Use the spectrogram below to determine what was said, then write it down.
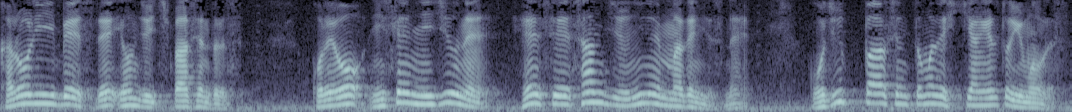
カロリーベースで41%です。これを2020年、平成32年までにですね、50%まで引き上げるというものです。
